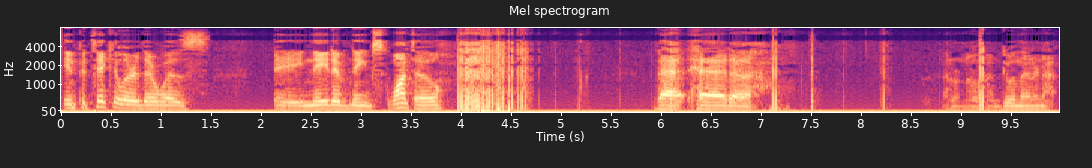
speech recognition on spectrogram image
In particular, there was a native named Squanto that had, uh, I don't know if I'm doing that or not,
